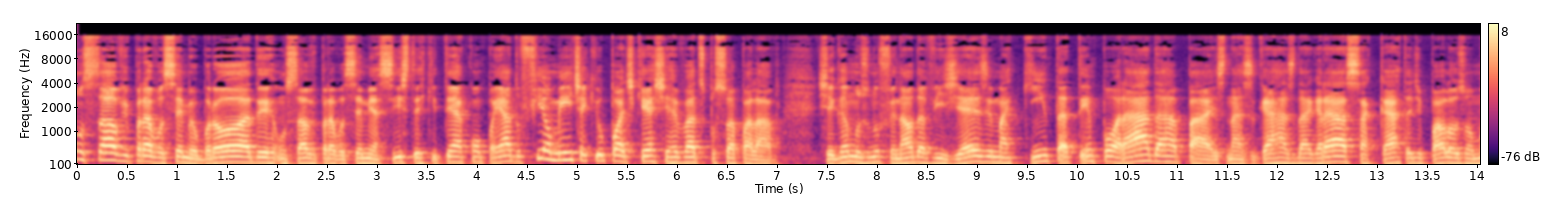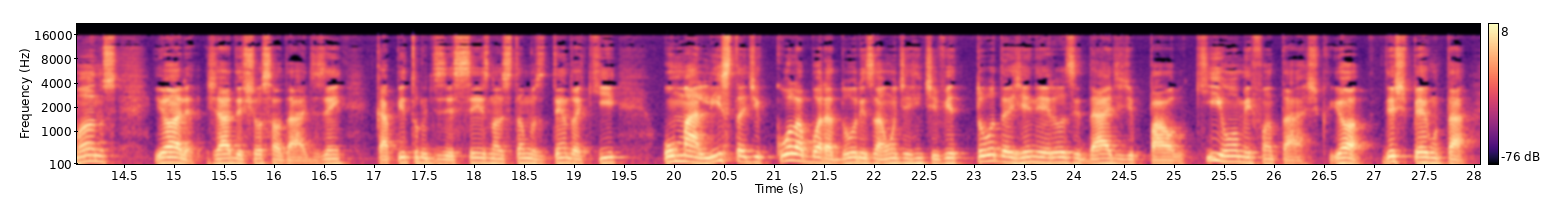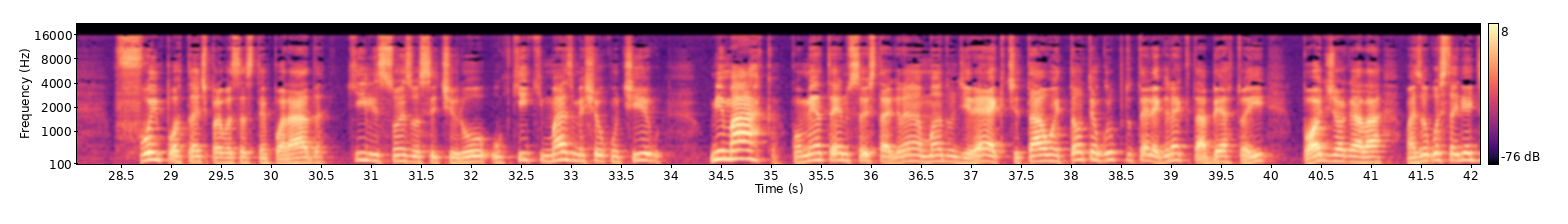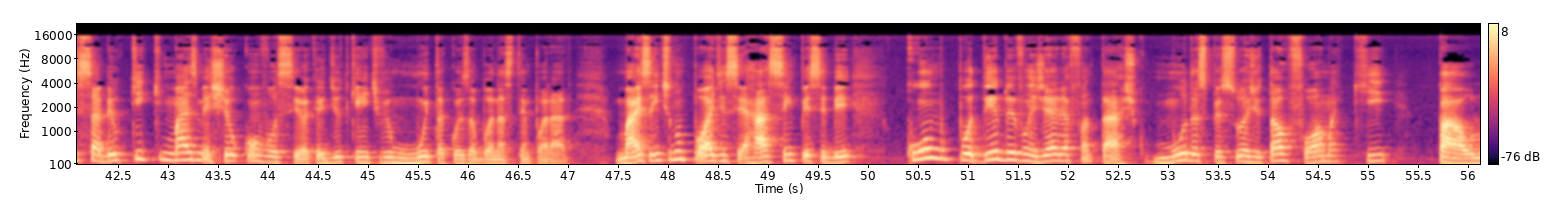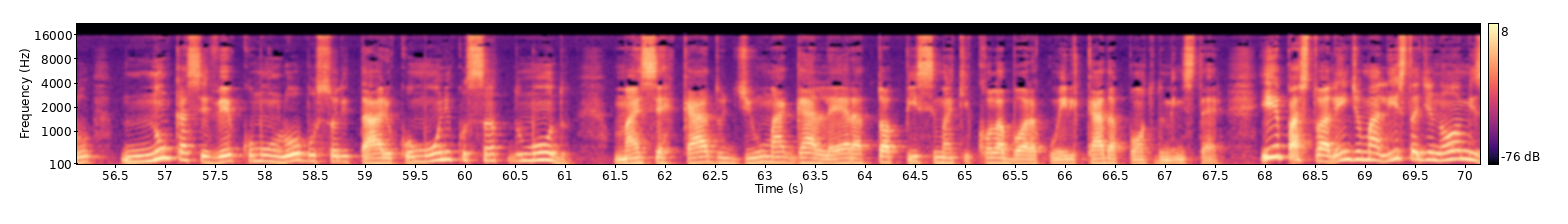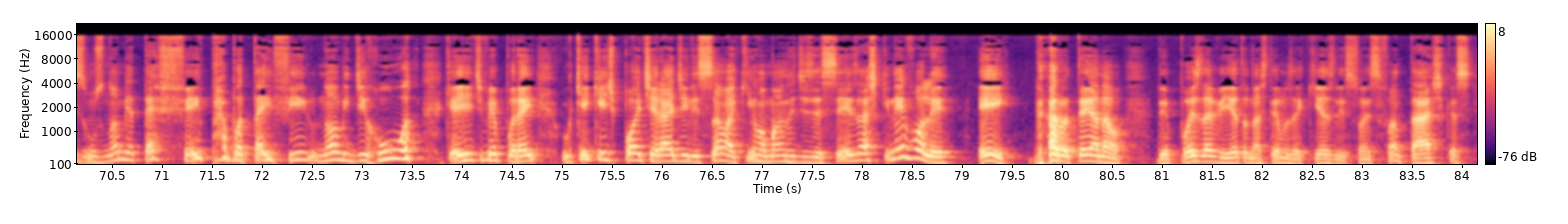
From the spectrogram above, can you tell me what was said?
Um salve para você, meu brother, um salve para você, minha sister, que tem acompanhado fielmente aqui o podcast Revados por Sua Palavra. Chegamos no final da 25 temporada, rapaz, nas garras da graça, a carta de Paulo aos Romanos. E olha, já deixou saudades, hein? Capítulo 16, nós estamos tendo aqui uma lista de colaboradores aonde a gente vê toda a generosidade de Paulo. Que homem fantástico. E ó, deixa eu te perguntar, foi importante para você essa temporada? Que lições você tirou? O que, que mais mexeu contigo? Me marca, comenta aí no seu Instagram, manda um direct e tal, ou então tem um grupo do Telegram que está aberto aí, pode jogar lá. Mas eu gostaria de saber o que, que mais mexeu com você. Eu acredito que a gente viu muita coisa boa nessa temporada. Mas a gente não pode encerrar sem perceber como o poder do Evangelho é fantástico. Muda as pessoas de tal forma que Paulo nunca se vê como um lobo solitário, como o único santo do mundo, mas cercado de uma galera topíssima que colabora com ele cada ponto do ministério. E, pastor, além de uma lista de nomes, uns nomes até feios para botar em filho, nome de rua que a gente vê por aí, o que, que a gente pode tirar de lição aqui em Romanos 16? Acho que nem vou ler. Ei, garoteia não. Depois da vinheta, nós temos aqui as lições fantásticas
